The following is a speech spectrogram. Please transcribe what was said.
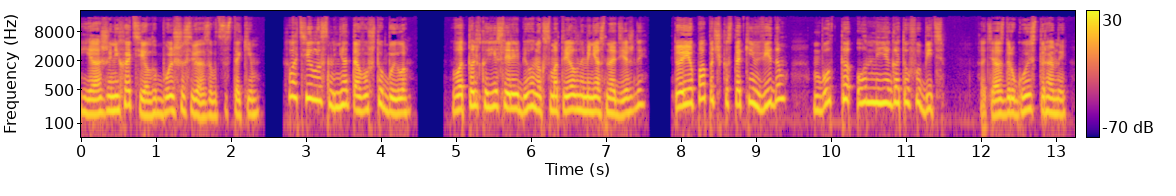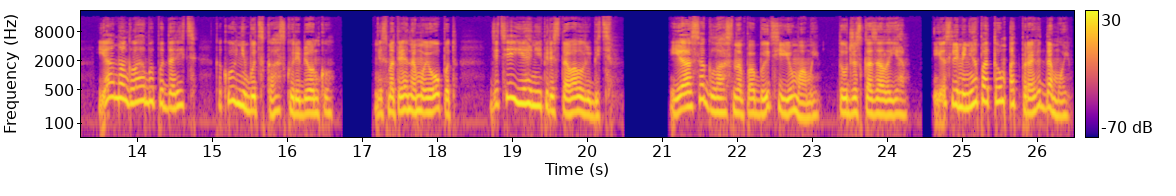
Я же не хотела больше связываться с таким. Хватило с меня того, что было. Вот только если ребенок смотрел на меня с надеждой, то ее папочка с таким видом, будто он меня готов убить. Хотя, с другой стороны, я могла бы подарить какую-нибудь сказку ребенку. Несмотря на мой опыт, детей я не переставала любить. Я согласна побыть ее мамой, тут же сказала я, если меня потом отправят домой.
